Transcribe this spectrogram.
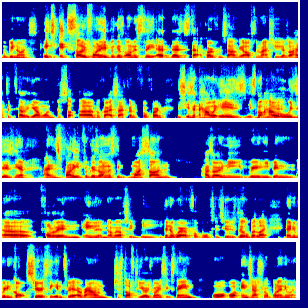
would be nice. It's it's so funny because honestly, uh, there's that quote from Southgate after the match. He goes, "I had to tell the young ones, uh, Bukayo Saka and Foden, this isn't how it is. It's not how yeah. it always is." You know, and it's funny because honestly, my son has only really been uh, following England. I mean, obviously, he's been aware of football since he was little, but like, he only really got seriously into it around just after Euro 2016 or, or international football anyway.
